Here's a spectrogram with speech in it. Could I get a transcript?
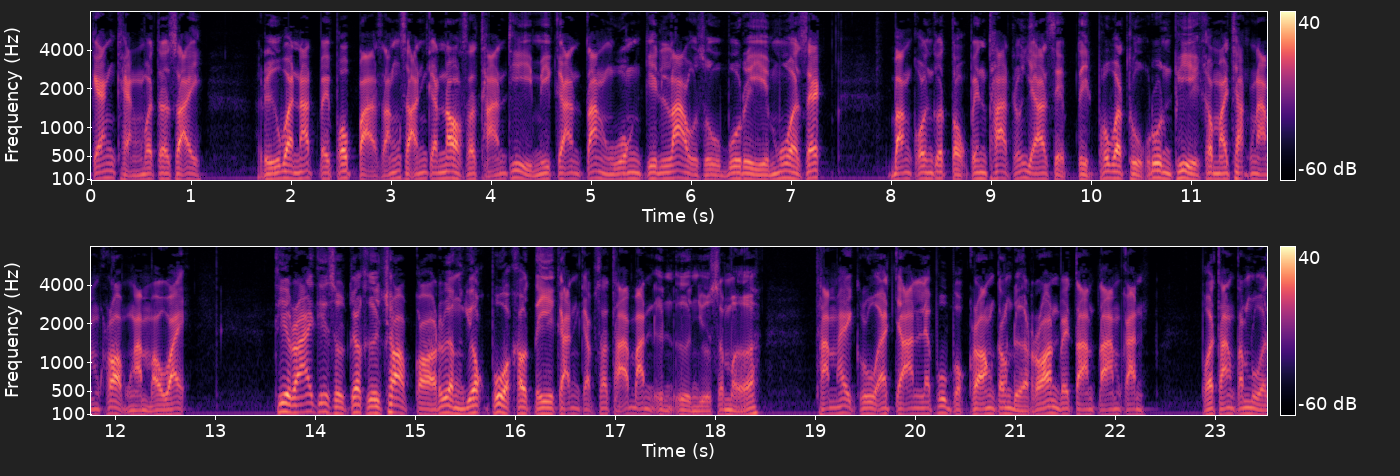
แก๊งแข่งมอเตอร์ไซค์หรือว่านัดไปพบป่าสังสรรค์กันนอกสถานที่มีการตั้งวงกินเหล้าสูบบุหรี่มั่วเซ็ก บางคนก็ตกเป็นทาสของยาเสพติด เพราะว่าถูกรุ่นพี่เข้ามาชักนำครอบงำเอาไว้ ที่ร้ายที่สุดก็คือชอบก่อเรื่องยกพวกเข้าตีกันกับสถาบันอื่น ๆ อยู่เสมอทำให้ครูอาจารย์และผู้ปกครองต้องเดือดร้อนไปตามๆกันพอทางตำรวจ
